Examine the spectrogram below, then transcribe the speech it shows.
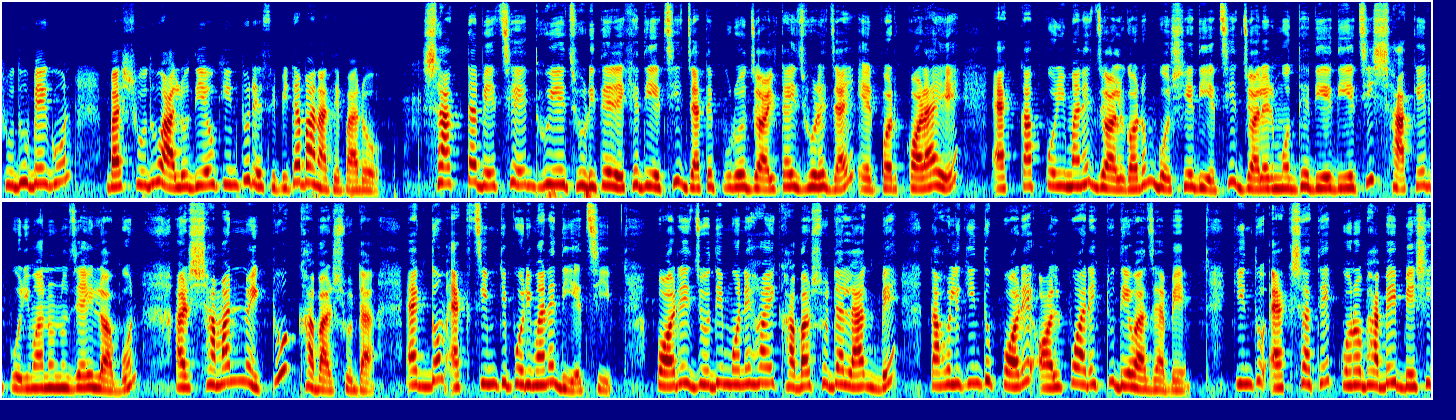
শুধু বেগুন বা শুধু আলু দিয়েও কিন্তু রেসিপিটা বানাতে পারো শাকটা বেছে ধুয়ে ঝুড়িতে রেখে দিয়েছি যাতে পুরো জলটাই ঝরে যায়। এরপর কড়াইয়ে এক কাপ পরিমাণে জল গরম বসিয়ে দিয়েছি। জলের মধ্যে দিয়ে দিয়েছি শাকের পরিমাণ অনুযায়ী লবণ আর সামান্য একটু খাবার সোডা। একদম এক চিমটি পরিমাণে দিয়েছি। পরে যদি মনে হয় খাবার সোডা লাগবে, তাহলে কিন্তু পরে অল্প আর একটু দেওয়া যাবে। কিন্তু একসাথে কোনোভাবেই বেশি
